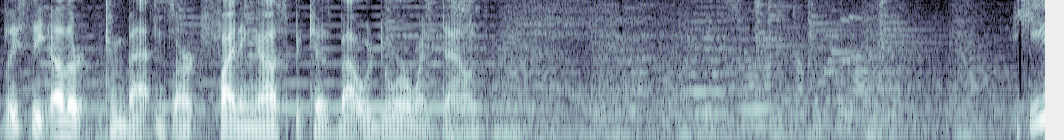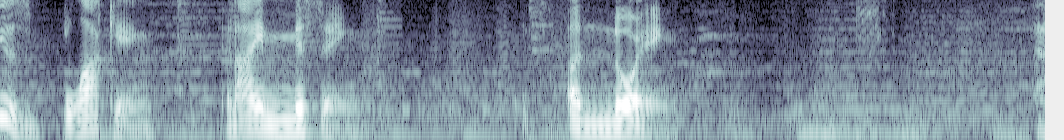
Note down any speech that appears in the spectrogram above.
At least the other combatants aren't fighting us because Bao-Dur went down. He is blocking, and I'm missing. It's annoying.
